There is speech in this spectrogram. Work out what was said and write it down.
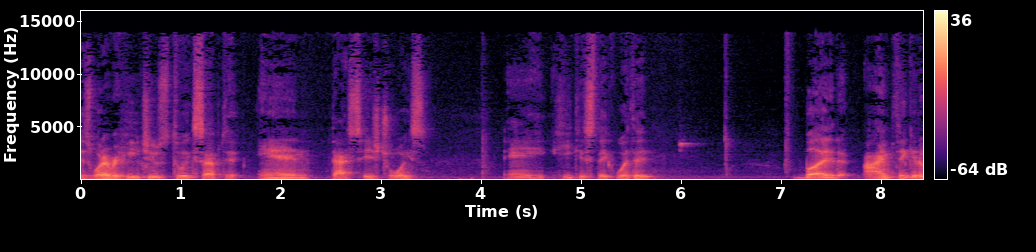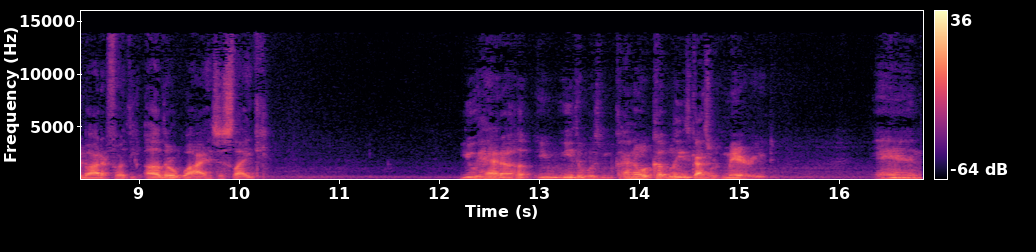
it's whatever he chooses to accept it, and that's his choice, and he, he can stick with it. But I'm thinking about it for the other otherwise. It's like you had a you either was I know a couple of these guys were married, and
